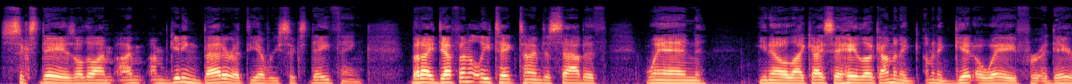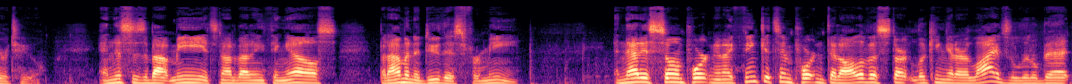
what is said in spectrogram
six days, although I'm I'm I'm getting better at the every six day thing. But I definitely take time to Sabbath when, you know, like I say, hey, look, I'm gonna I'm gonna get away for a day or two. And this is about me, it's not about anything else, but I'm gonna do this for me. And that is so important. And I think it's important that all of us start looking at our lives a little bit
